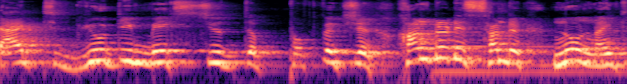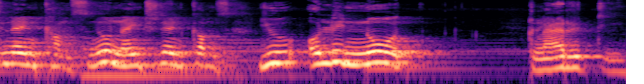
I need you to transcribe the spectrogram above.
That beauty makes you the perfection. 100 is 100. No 99 comes. No 99 comes. You only know clarity,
